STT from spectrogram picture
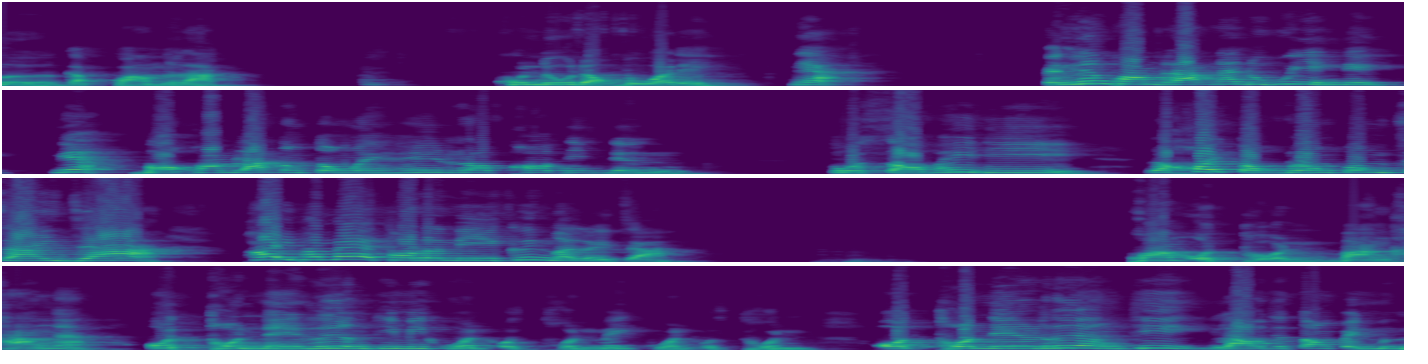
มอกับความรัก คุณดูดอกบัวดิเนี่ย เป็นเรื่องความรักนะ ดูผู้หญิงดิ เนี่ยบอกความรักตรงๆเลยให้รอบคอบนิดนึง ตรวจสอบให้ดี แล้วค่อยตกลงปรงใจจ้าไพ่พระแม่ธรณีขึ้นมาเลยจ้ะความอดทนบางครั้งอะ อดทนในเรื่องที่ไม่ควรอดทน ไม่ควรอดทน อดทนในเรื่องที่เราจะต้องเป็นมือ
